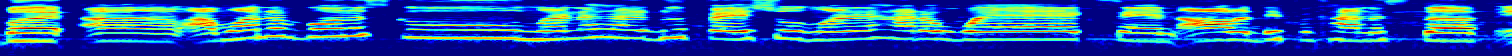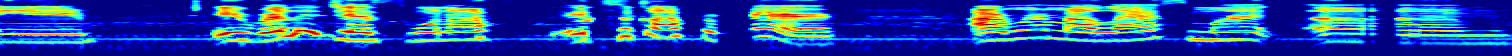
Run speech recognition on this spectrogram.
But um, I wound up going to school, learning how to do facials, learning how to wax and all the different kind of stuff, and it really just went off. It took off from there. I remember my last month um,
